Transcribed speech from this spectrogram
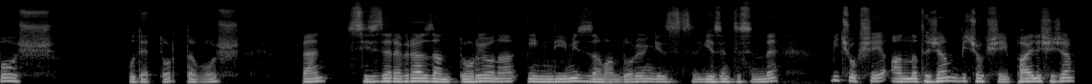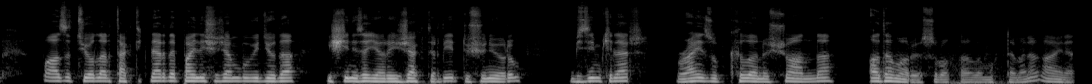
boş. Bu Dead Lord da boş. Ben sizlere birazdan Dorion'a indiğimiz zaman Dorion gezintisinde birçok şeyi anlatacağım. Birçok şeyi paylaşacağım. Bazı tüyolar, taktikler de paylaşacağım bu videoda. işinize yarayacaktır diye düşünüyorum. Bizimkiler Rise Up klanı şu anda adam arıyor slotlarda muhtemelen. Aynen.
